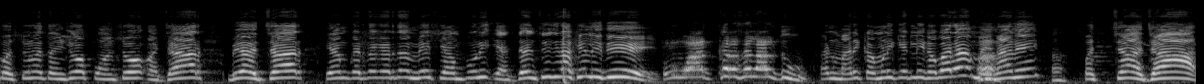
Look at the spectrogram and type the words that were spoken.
બસો ના ત્રણસો પાંચસો હજાર બે હજાર એમ કરતા કરતા મેં શેમ્પૂની એજન્સી જ રાખી લીધી. હું વાત કરે છે લાલ તું અને મારી કમણી કેટલી ખબર હે? મહિનાની. પચાસ હજાર.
